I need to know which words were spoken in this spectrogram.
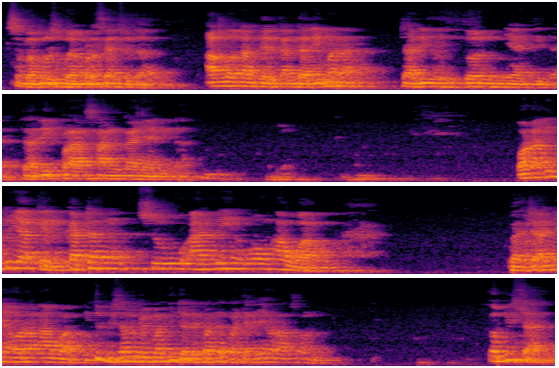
99% sudah. Allah nakdirkan dari mana? Dari zonnya kita, dari prasangkanya kita. Orang itu yakin, kadang suani wong awam, bacaannya orang awam itu bisa lebih mati daripada bacaannya orang soleh. Kok bisa?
